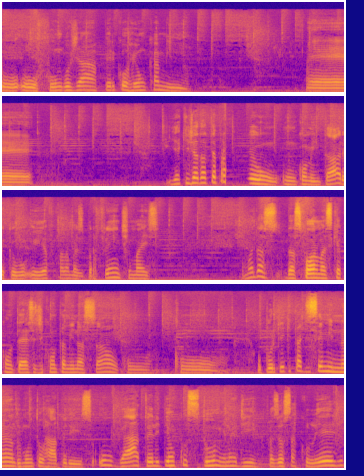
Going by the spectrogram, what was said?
o, o fungo já percorreu um caminho. É... E aqui já dá até para um, um, comentário que eu, eu ia falar mais para frente, mas uma das, das formas que acontece de contaminação com, com o porquê que está disseminando muito rápido isso. O gato ele tem o costume né, de fazer o saculejo,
